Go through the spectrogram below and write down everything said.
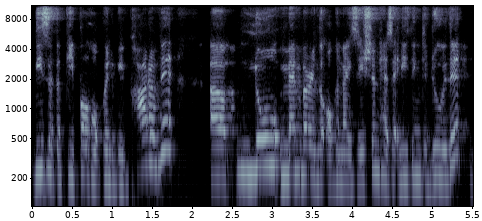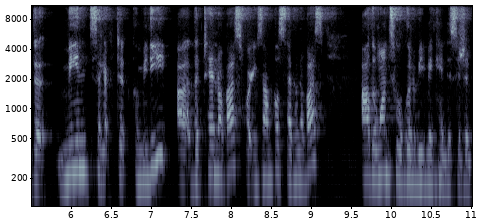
These are the people who are going to be part of it. Uh, no member in the organization has anything to do with it. The main selected committee, uh, the 10 of us, for example, seven of us, are the ones who are going to be making a decision.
